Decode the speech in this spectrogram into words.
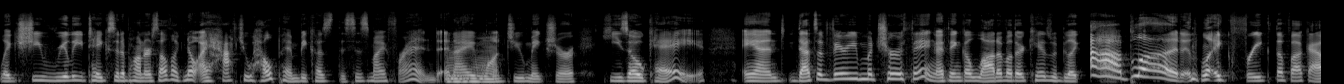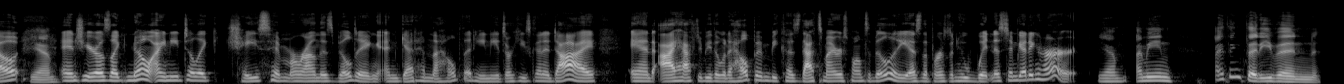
like she really takes it upon herself like no i have to help him because this is my friend and i Mhm. want to make sure he's okay and that's a very mature thing i think a lot of other kids would be like ah blood and like freak the fuck out yeah, and Chihiro's like, no, I need to like chase him around this building and get him the help that he needs, or he's gonna die. And I have to be the one to help him because that's my responsibility as the person who witnessed him getting hurt. yeah. I mean, I think that even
